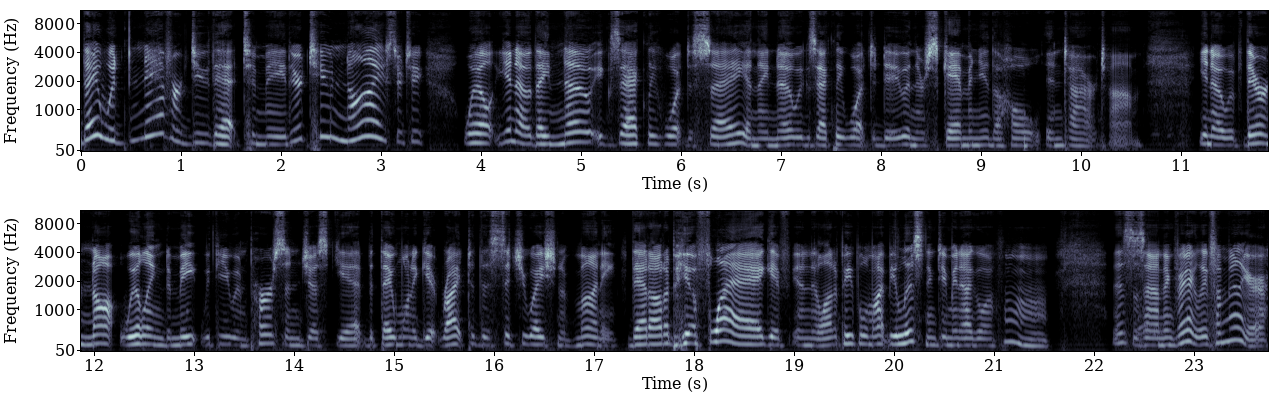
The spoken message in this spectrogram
they would never do that to me. They're too nice. They're too well, you know, they know exactly what to say and they know exactly what to do, and they're scamming you the whole entire time. You know, if they're not willing to meet with you in person just yet, but they want to get right to the situation of money, that ought to be a flag. If and a lot of people might be listening to me now going, hmm, this is sounding vaguely familiar.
